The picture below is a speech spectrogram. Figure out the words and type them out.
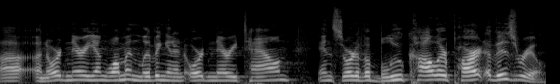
uh, an ordinary young woman living in an ordinary town in sort of a blue collar part of Israel.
